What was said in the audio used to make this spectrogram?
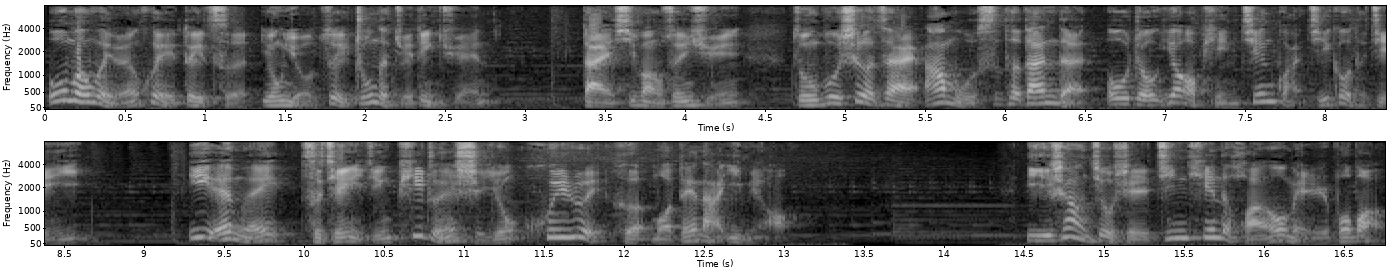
欧盟委员会对此拥有最终的决定权，但希望遵循总部设在阿姆斯特丹的欧洲药品监管机构的建议。EMA 此前已经批准使用辉瑞和莫德纳疫苗。以上就是今天的环欧每日播报，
